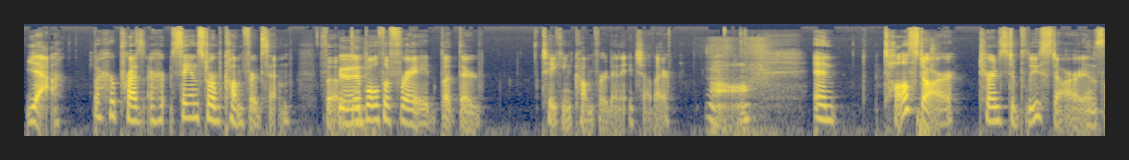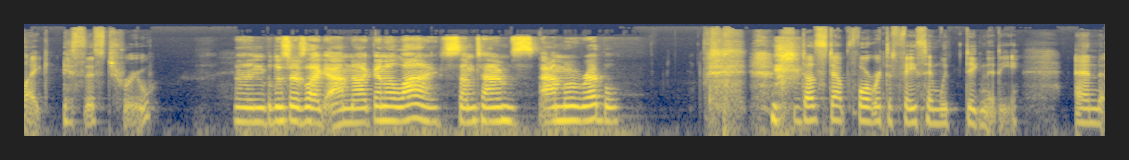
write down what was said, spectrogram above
Yeah, but her pres her Sandstorm comforts him, so they're both afraid, but they're taking comfort in each other. Aw. And Tall Star turns to Blue Star and is like, "Is this true?" And Blue Star's like, I'm not gonna lie. Sometimes I'm a rebel. she does step forward to face him with dignity. And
